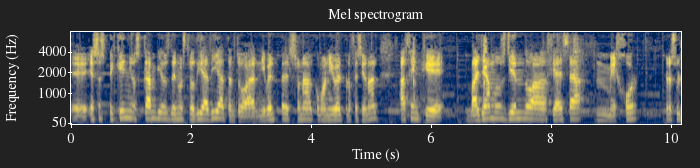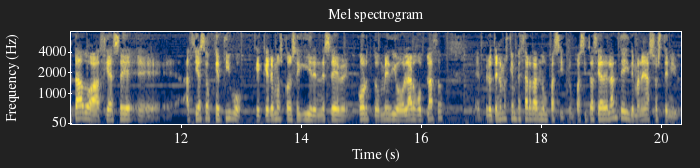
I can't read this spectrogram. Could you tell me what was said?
eh, esos pequeños cambios de nuestro día a día, tanto a nivel personal como a nivel profesional, hacen que vayamos yendo hacia ese mejor resultado, hacia ese, eh, hacia ese objetivo que queremos conseguir en ese corto, medio o largo plazo, eh, pero tenemos que empezar dando un pasito, un pasito hacia adelante y de manera sostenible.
